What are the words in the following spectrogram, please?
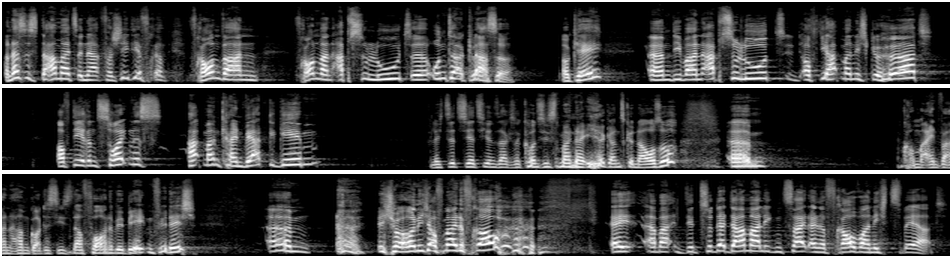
Und das ist damals in der, versteht ihr, Frauen waren, Frauen waren absolut äh, Unterklasse, okay? Ähm, die waren absolut, auf die hat man nicht gehört, auf deren Zeugnis hat man keinen Wert gegeben. Vielleicht sitzt du jetzt hier und sagst, Konzi ist meiner Ehe ganz genauso. Ähm, komm einfach an Abend Gottesdienst nach vorne, wir beten für dich. Ähm, ich höre auch nicht auf meine Frau. Ey, aber zu der damaligen Zeit, eine Frau war nichts wert.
